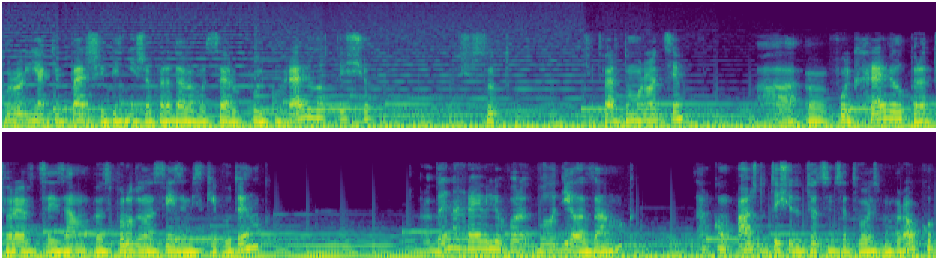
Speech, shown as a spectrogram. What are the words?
Король Яків І пізніше передав його серу Фульку Гревілу в 1604 році, а е, Фульк Гревіл перетворив цей зам... е, споруду на свій заміський будинок. Родина Гревілів володіла замок, замком аж до 1978 року.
